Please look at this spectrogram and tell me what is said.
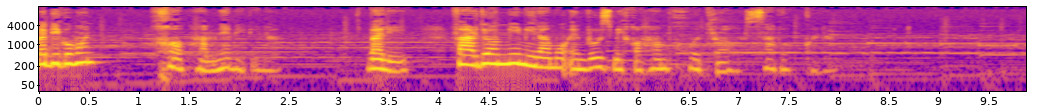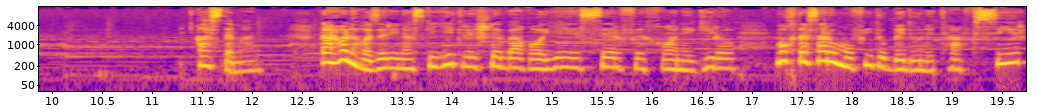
و بیگمان خواب هم نمی بینم ولی فردا می میرم و امروز می خواهم خود را سبک کنم. قصد من در حال حاضر این است که یک رشته وقایع صرف خانگی را مختصر و مفید و بدون تفسیر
